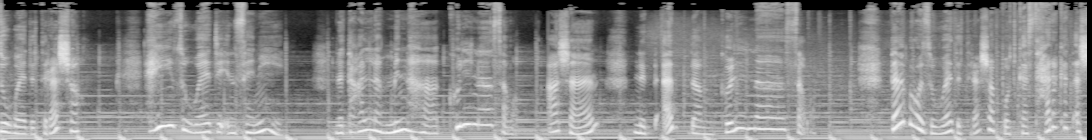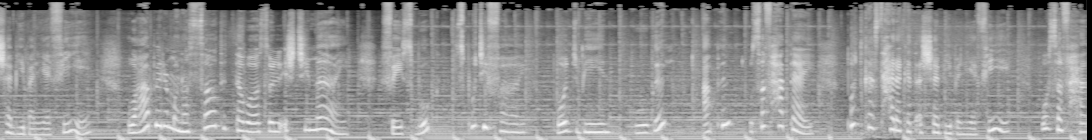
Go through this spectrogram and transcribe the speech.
زوادة رشا هي زوادة إنسانية نتعلم منها كلنا سوا عشان نتقدم كلنا سوا. تابعوا زوادة رشا بودكاست حركة الشبيبة اليافية وعبر منصات التواصل الاجتماعي فيسبوك، سبوتيفاي، بودبين، جوجل، أبل وصفحتي بودكاست حركة الشبيبة اليافية وصفحة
